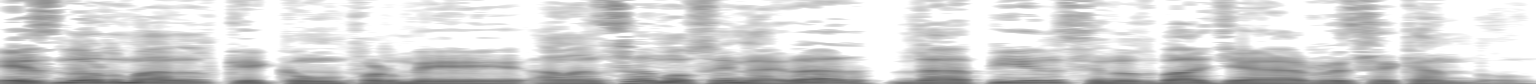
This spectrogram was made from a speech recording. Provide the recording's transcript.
Es normal que conforme avanzamos en la edad, la piel se nos vaya resecando.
